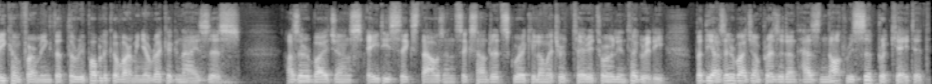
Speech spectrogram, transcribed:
reconfirming that the Republic of Armenia recognizes Azerbaijan's 86,600 square kilometer territorial integrity, but the Azerbaijan president has not reciprocated.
